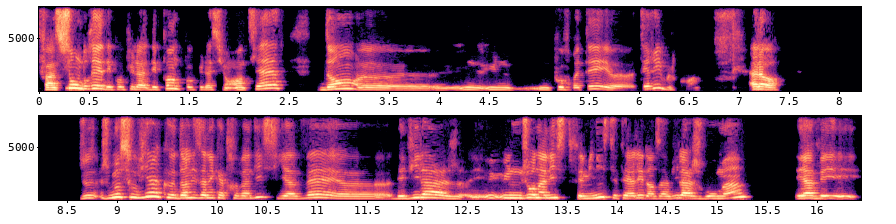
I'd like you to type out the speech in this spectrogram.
enfin, sombrer des, des pans de population entières dans euh, une, pauvreté terrible. Alors, je, me souviens que dans les années 90, il y avait euh, des villages. Une journaliste féministe était allée dans un village roumain et avait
